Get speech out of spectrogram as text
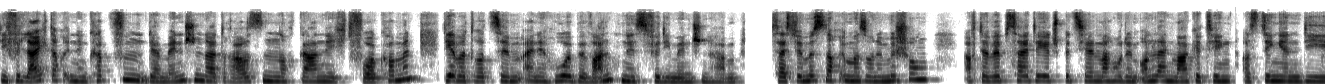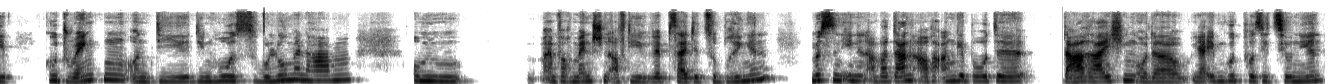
die vielleicht auch in den Köpfen der Menschen da draußen noch gar nicht vorkommen, die aber trotzdem eine hohe Bewandtnis für die Menschen haben. Das heißt, wir müssen auch immer so eine Mischung auf der Webseite jetzt speziell machen oder im Online-Marketing aus Dingen, die gut ranken und die, die ein hohes Volumen haben, um einfach Menschen auf die Webseite zu bringen, müssen ihnen aber dann auch Angebote darreichen oder ja eben gut positionieren,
